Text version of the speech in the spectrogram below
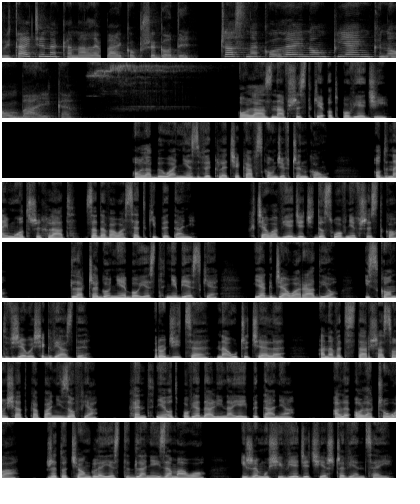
Witajcie na kanale Bajko Przygody. Czas na kolejną piękną bajkę. Ola zna wszystkie odpowiedzi. Ola była niezwykle ciekawską dziewczynką. Od najmłodszych lat zadawała setki pytań. Chciała wiedzieć dosłownie wszystko. Dlaczego niebo jest niebieskie, jak działa radio i skąd wzięły się gwiazdy. Rodzice, nauczyciele, a nawet starsza sąsiadka pani Zofia chętnie odpowiadali na jej pytania, ale Ola czuła, że to ciągle jest dla niej za mało i że musi wiedzieć jeszcze więcej.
